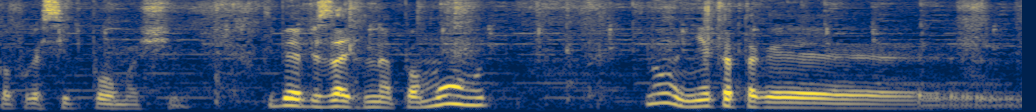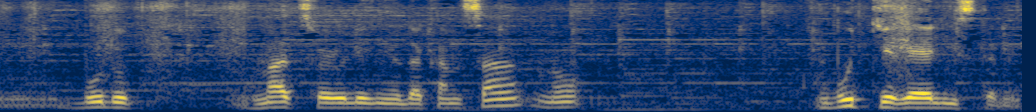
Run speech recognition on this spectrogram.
попросить помощи. Тебе обязательно помогут. Ну, некоторые будут гнать свою линию до конца, но будьте реалистами.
